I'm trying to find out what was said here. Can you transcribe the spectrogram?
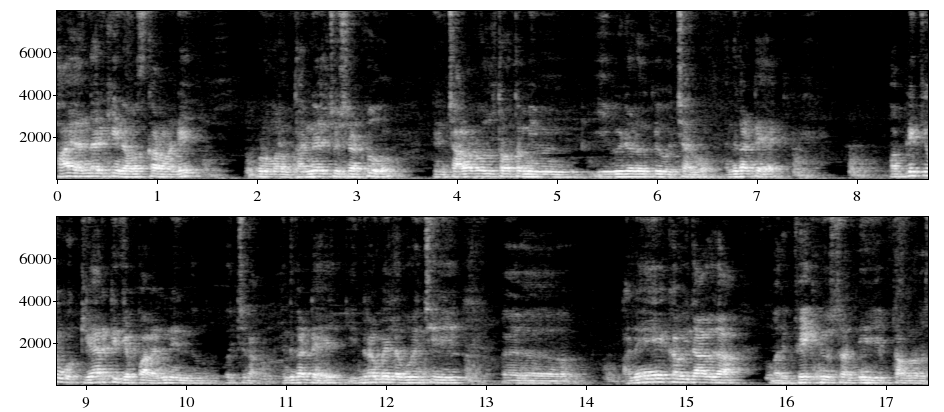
హాయ్ అందరికీ నమస్కారం అండి. ఇప్పుడు మనం తన్నేలు చూసినట్టు నేను చాలా రోజుల తర్వాత మీ ఈ వీడియోలోకి వచ్చాను. ఎందుకంటే పబ్లిక్కి ఒక క్లియారిటీ చెప్పాలని నేను వచ్చిన. ఎందుకంటే ఇంద్రమేళ్ళ గురించి అనేక విధాలుగా మరి ఫేక్ న్యూస్ అన్నీ చెప్తా ఉన్నారు.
